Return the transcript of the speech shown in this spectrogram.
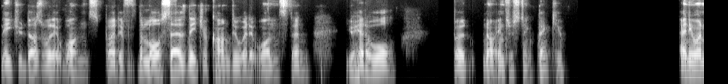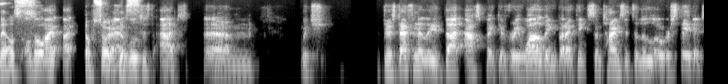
nature does what it wants. But if the law says nature can't do what it wants, then you hit a wall. But no, interesting. Thank you. Anyone else? Although I, I oh sorry, sorry yes. I will just add, um, which there's definitely that aspect of rewilding, but I think sometimes it's a little overstated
